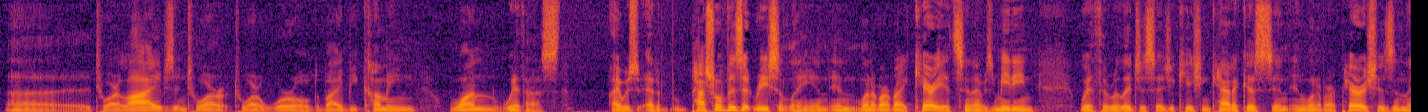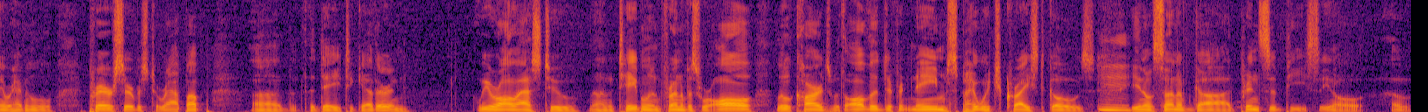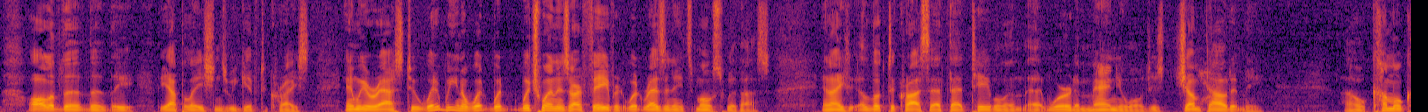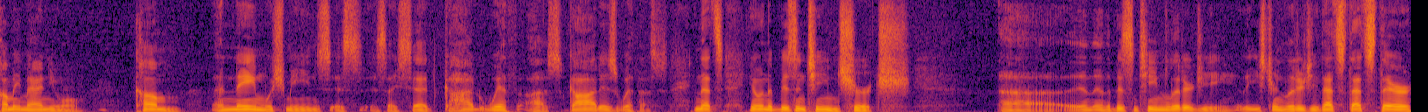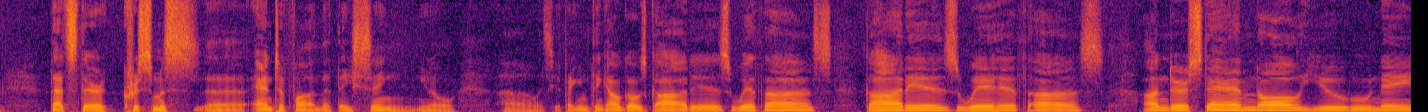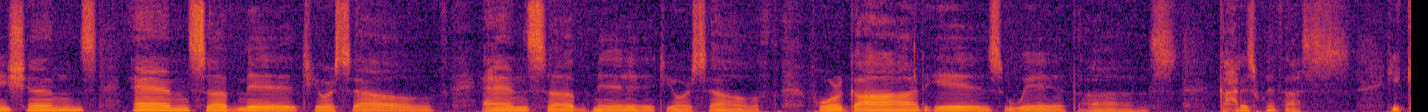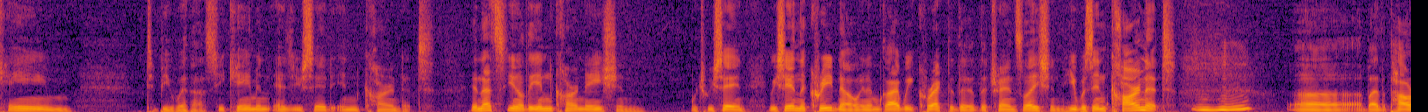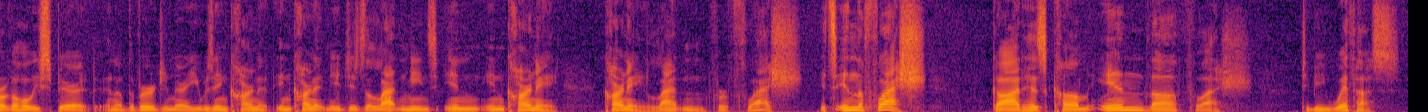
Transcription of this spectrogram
uh, to our lives and to our to our world by becoming one with us. I was at a pastoral visit recently in, in one of our vicariates, and I was meeting with the religious education catechists in, in one of our parishes, and they were having a little prayer service to wrap up uh, the, the day together. And we were all asked to, on a table in front of us, were all little cards with all the different names by which Christ goes. Mm. You know, Son of God, Prince of Peace, you know, uh, all of the, the, the, the, appellations we give to Christ. And we were asked to, what, you know, what, what, which one is our favorite? What resonates most with us? And I looked across at that table, and that word Emmanuel just jumped out at me. Oh, come, O come, Emmanuel. Come, a name which means, as, as I said, God with us. God is with us. And that's, you know, in the Byzantine church, uh, in, in, the Byzantine liturgy, the Eastern liturgy, that's, that's, their, that's their Christmas uh, antiphon that they sing, you know. Uh, let's see if I can think how it goes. God is with us. God is with us. Understand all you nations and submit yourself and submit yourself for God is with us. God is with us. He came to be with us. He came in, as you said, incarnate. And that's, you know, the incarnation which we say in, we say in the creed now, and I'm glad we corrected the, the translation. He was incarnate mm-hmm. uh, by the power of the Holy Spirit and of the Virgin Mary. He was incarnate. Incarnate, means the Latin means in incarne, carne, Latin for flesh. It's in the flesh. God has come in the flesh to be with us,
